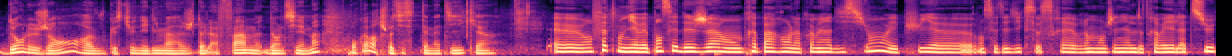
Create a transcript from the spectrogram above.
dans le genre. Vous questionnez l'image de la femme dans le cinéma. Pourquoi avoir choisi cette thématique? Euh, en fait, on y avait pensé déjà en préparant la première édition, et puis euh, on s'était dit que ce serait vraiment génial de travailler là-dessus.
